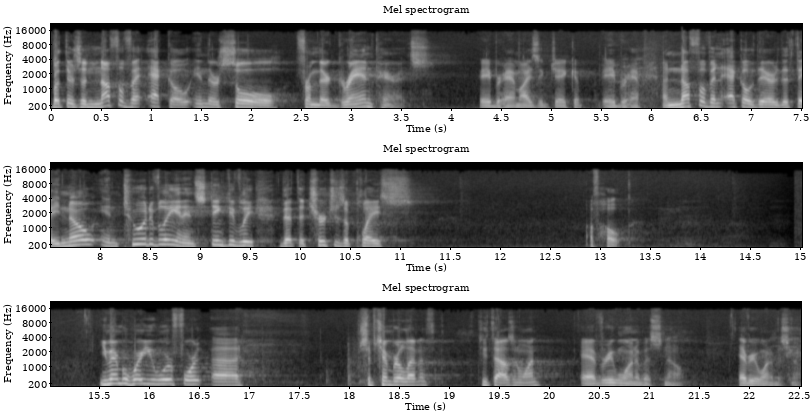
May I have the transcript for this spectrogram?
But there's enough of an echo in their soul from their grandparents Abraham, Isaac, Jacob, Abraham. Enough of an echo there that they know intuitively and instinctively that the church is a place of hope. You remember where you were for uh, September 11th, 2001? Every one of us know. Every one of us know.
